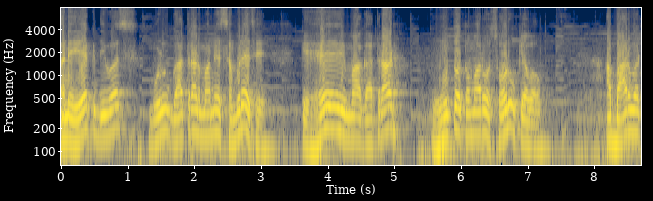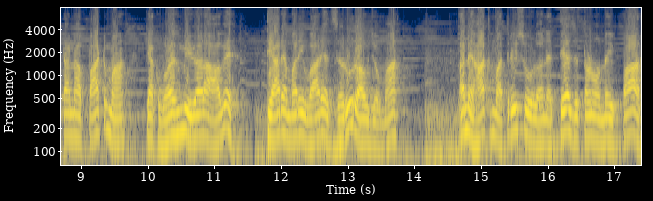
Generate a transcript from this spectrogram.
અને એક દિવસ મૂળું ગાત્રાળમાંને સમરે છે કે, હે માં ગાત્રાળ, હું તો તમારો સોરું કહેવાઉં. આ બારવટાના પાટમાં ક્યાંક વહેમી વેળા આવે ત્યારે મારી વારે જરૂર આવજો, માં. અને હાથમાં ત્રિશૂળ અને તેજ તણો નહીં પાર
